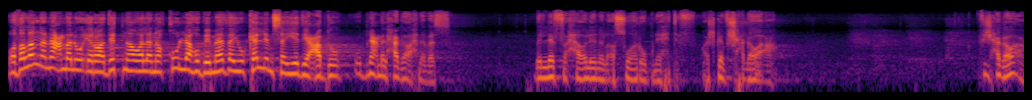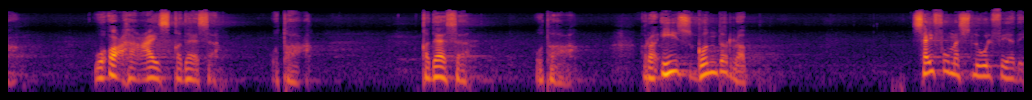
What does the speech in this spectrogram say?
وظللنا نعمل إرادتنا ولا نقول له بماذا يكلم سيدي عبده. وبنعمل حاجة واحدة بس. بنلف حوالين الأسوار وبنهتف. عشان كده مفيش حاجة واقعة. مفيش حاجة واقعة. وقوعها عايز قداسة وطاعة. قداسة وطاعة. رئيس جند الرب. سيفه مسلول في يده.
